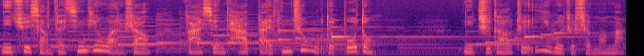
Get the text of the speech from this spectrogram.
你却想在今天晚上发现它百分之五的波动，你知道这意味着什么吗？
